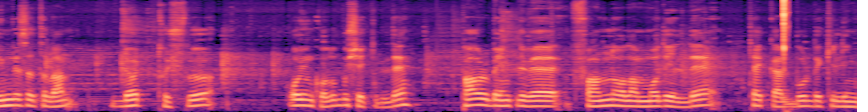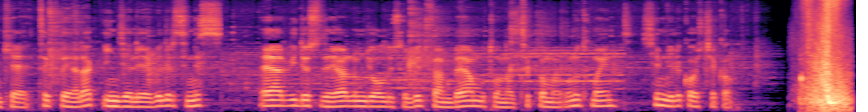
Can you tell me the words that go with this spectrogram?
BİM'de satılan 4 tuşlu oyun kolu bu şekilde. Powerbank'li ve fanlı olan modeli de tekrar buradaki linke tıklayarak inceleyebilirsiniz. Eğer video size yardımcı olduysa lütfen beğen butonuna tıklamayı unutmayın. Şimdilik hoşçakalın.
